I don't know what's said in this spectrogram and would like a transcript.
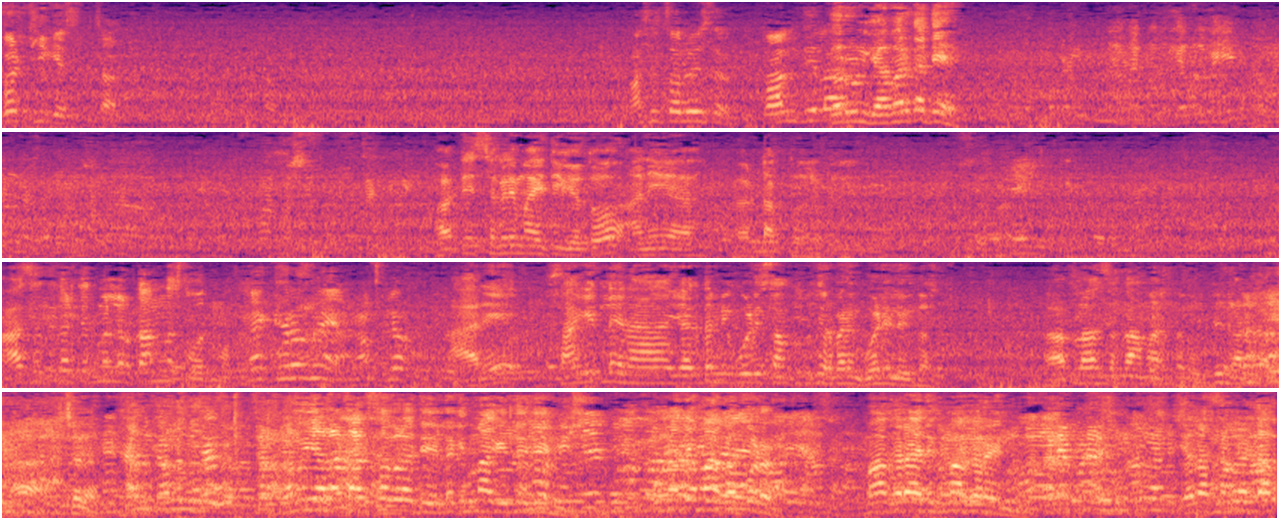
बरं ठीक आहे सर. चालेल. हो. असं चालू आहे सर. कॉल दिला. करून घ्या बरं का ते. हा ते सगळी माहिती घेतो आणि टाकतो असंच करतात म्हणल्यावर काम नसतं होत मग. नाही खरंच नाही. आपलं अरे सांगितलंय ना एकदा मी गोडी सांगतो दुसऱ्या बाहेर गोडी लिहित असतो आपलं असं काम असतं. मग याला टाक सगळं दे लगेच मागितलं ते मागं पडत मागं राहिले मागं राहील? याला सगळं टाक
